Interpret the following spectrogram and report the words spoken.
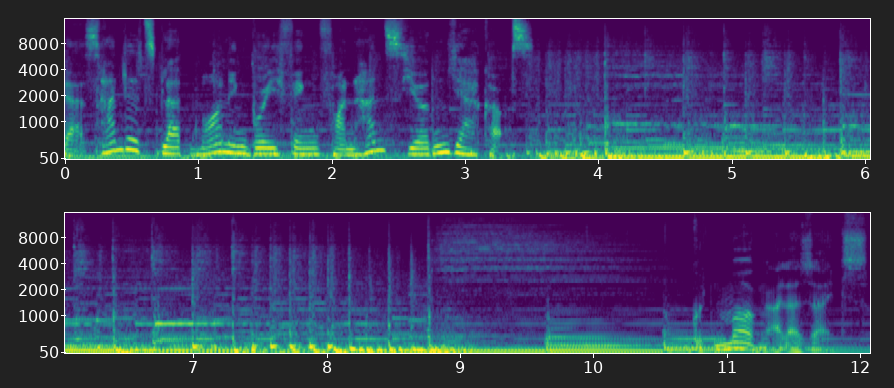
Das Handelsblatt Morning Briefing von Hans-Jürgen Jakobs Guten Morgen allerseits.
